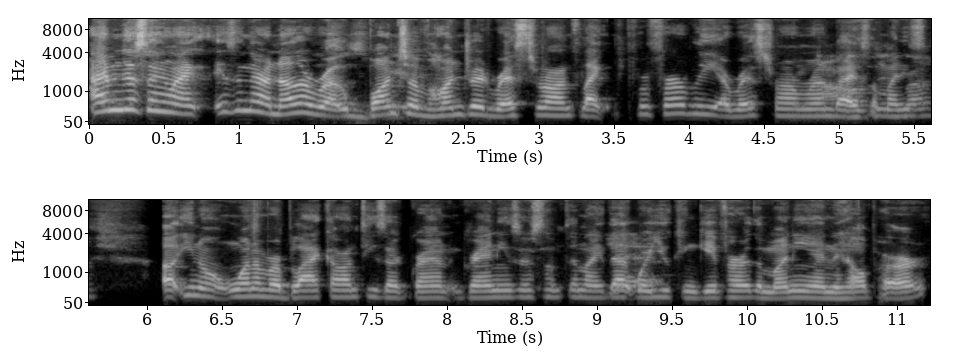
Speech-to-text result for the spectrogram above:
I'm just saying, like, isn't there another ro- That's bunch of hundred restaurants, like preferably a restaurant run by somebody's, uh, you know, one of our black aunties or grand grannies or something like that, where you can give her the money and help her.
